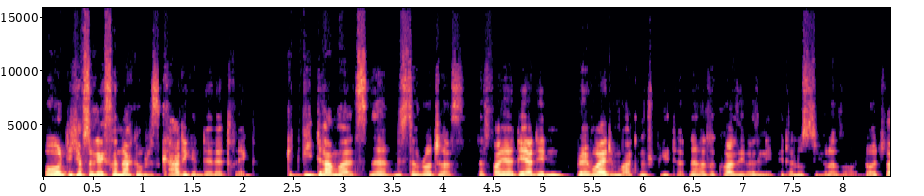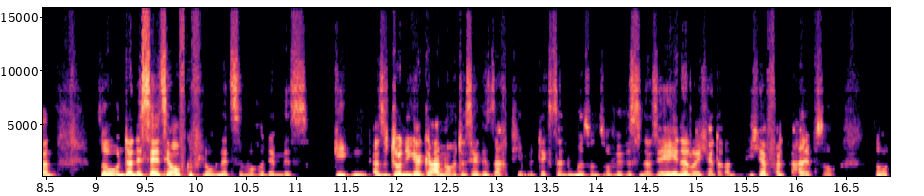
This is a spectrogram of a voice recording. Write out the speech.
Und ich habe sogar extra nachgeguckt, das ist Cardigan, der der trägt. Wie damals, ne? Mr. Rogers. Das war ja der, den Bray Wyatt im Markt gespielt hat, ne? Also quasi, weiß ich nicht, Peter Lustig oder so in Deutschland. So, und dann ist er jetzt ja aufgeflogen letzte Woche, der Mist gegen, also Johnny Gargano hat das ja gesagt hier mit Dexter Loomis und so. Wir wissen das. Ihr erinnert euch ja dran. Ich ja halb so. so.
